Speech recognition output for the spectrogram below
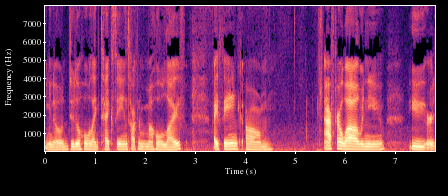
you know do the whole like texting talking about my whole life I think um, after a while, when you you you're,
